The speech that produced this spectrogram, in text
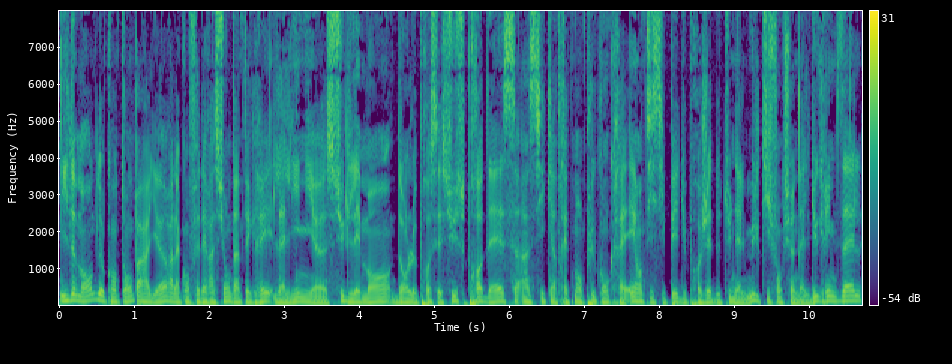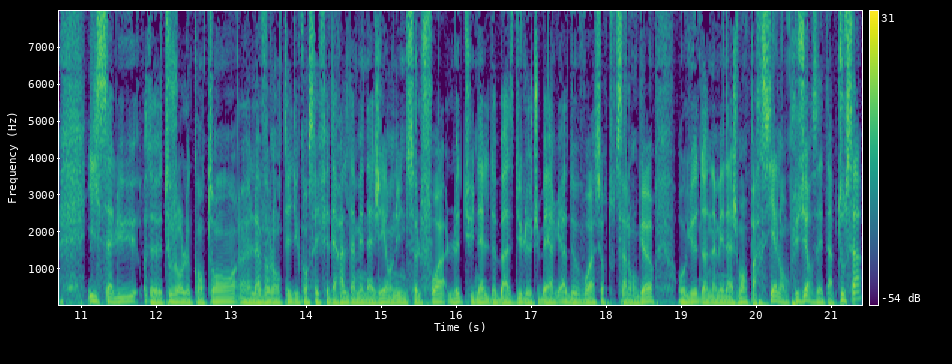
Il demande le canton par ailleurs à la Confédération d'intégrer la ligne Sud-Léman dans le processus PRODES ainsi qu'un traitement plus concret et anticipé du projet de tunnel multifonctionnel du Grimsel. Il salue euh, toujours le canton, euh, la volonté du Conseil fédéral d'aménager en une seule fois le tunnel de base du Lutschberg à deux voies sur toute sa longueur, au lieu d'un aménagement partiel en plusieurs étapes. Tout ça,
